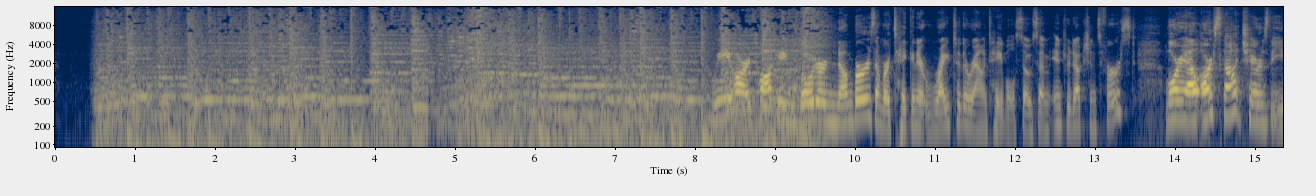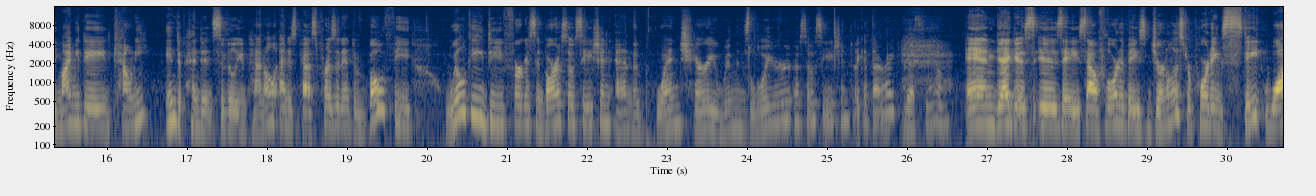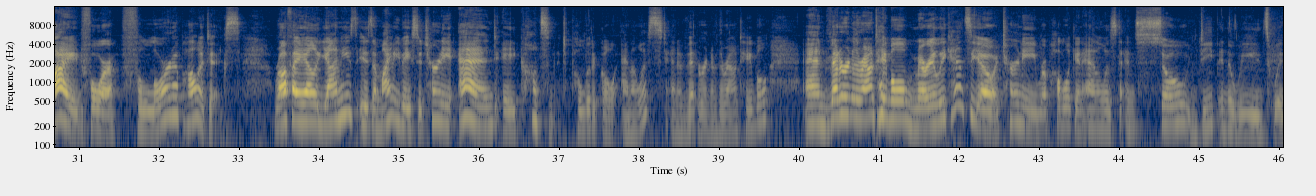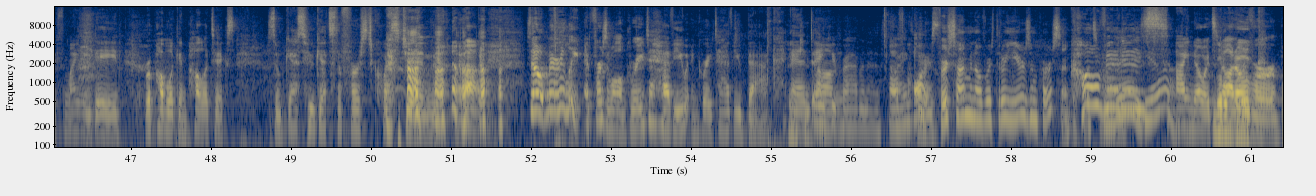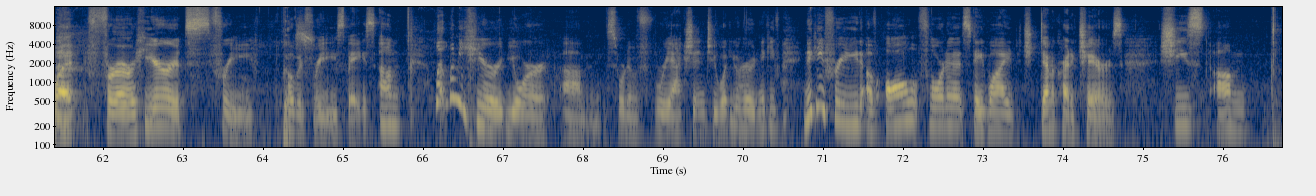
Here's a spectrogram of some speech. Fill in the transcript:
We are talking voter numbers and we're taking it right to the roundtable. So, some introductions first. Loreal Arscott chairs the Miami Dade County Independent Civilian Panel and is past president of both the Wilkie D. Ferguson Bar Association and the Gwen Cherry Women's Lawyer Association. Did I get that right? Yes, ma'am. Anne Geggis is a South Florida-based journalist reporting statewide for Florida politics. Rafael Yaniz is a Miami-based attorney and a consummate political analyst and a veteran of the Roundtable. And veteran of the Roundtable, Marili Cancio, attorney, Republican analyst, and so deep in the weeds with Miami-Dade Republican politics. So guess who gets the first question? so Marili, first of all, great to have you and great to have you back. Thank and you. Thank um, you for having us. Of Thank course. You. First time in over three years in person. COVID is, yeah. I know it's not break. over, but for here it's free, COVID-free space. Um, let, let me hear your um, sort of reaction to what you heard Nikki, Nikki Fried of all Florida statewide Democratic chairs. She's um,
